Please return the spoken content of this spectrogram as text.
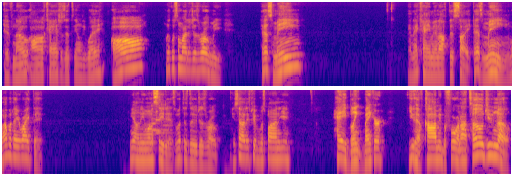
If no, all cash is that the only way? All look what somebody just wrote me. That's mean. And that came in off this site. That's mean. Why would they write that? You don't even want to see this. What this dude just wrote. You saw these people respond to you? Hey, Blink Banker, you have called me before and I told you no.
